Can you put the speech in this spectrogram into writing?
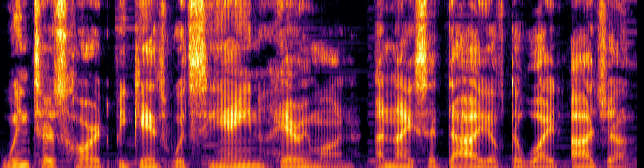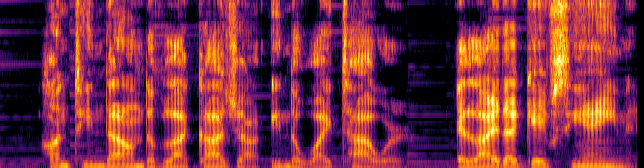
Winter's Heart begins with Seaine Herimon, an Aes of the White Ajah, hunting down the Black Ajah in the White Tower. Elaida gave Cian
